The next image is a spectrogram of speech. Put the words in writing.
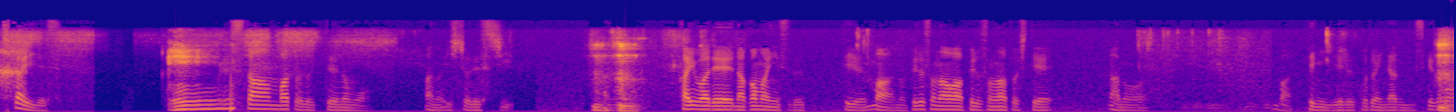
近いです。へえ。うんウエスターンバトルっていうのもあの一緒ですし、うん会話で仲間にするっていう、まあ、あのペルソナはペルソナとしてあの、まあ、手に入れることになるんですけど、うんうん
